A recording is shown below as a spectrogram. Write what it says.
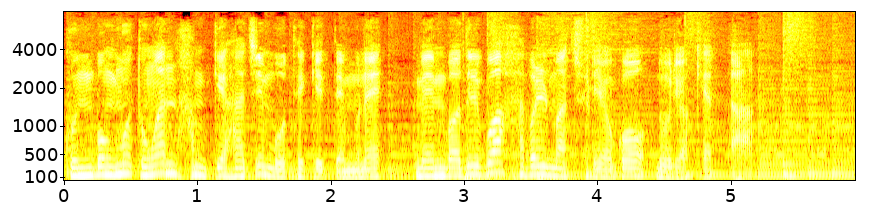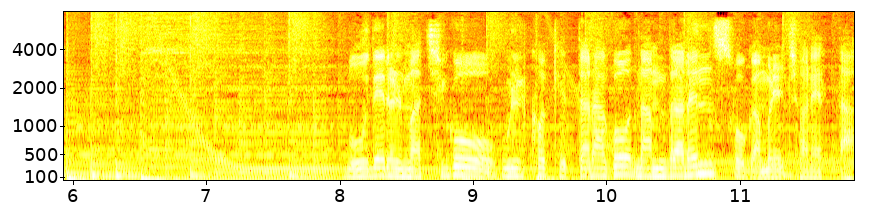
군복무 동안 함께하지 못했기 때문에 멤버들과 합을 맞추려고 노력했다. 무대를 마치고 울컥했다라고 남다른 소감을 전했다.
